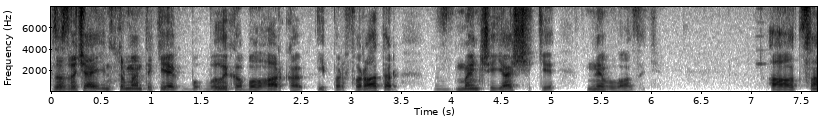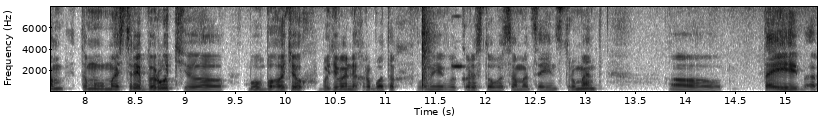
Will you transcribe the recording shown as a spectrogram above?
Зазвичай інструмент, такий як велика болгарка і перфоратор, в менші ящики не влазить. А от сам тому майстри беруть, е, бо в багатьох будівельних роботах вони використовують саме цей інструмент. Е, Та і е,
